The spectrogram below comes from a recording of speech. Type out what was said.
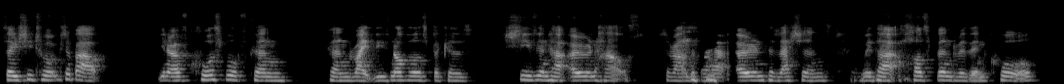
So she talked about, you know, of course Woolf can can write these novels because she's in her own house, surrounded by her own possessions, with her husband within call.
